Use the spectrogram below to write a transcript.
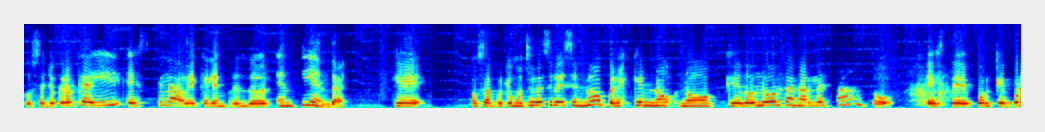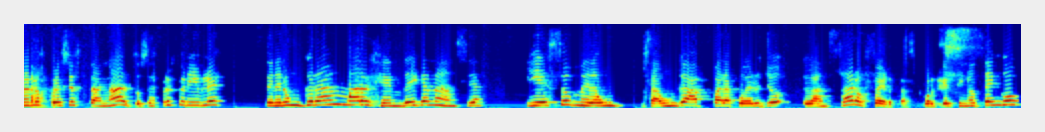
o sea, yo creo que ahí es clave que el emprendedor entienda que, o sea, porque muchas veces le dicen, no, pero es que no, no, qué dolor ganarle tanto, este, ¿por qué poner los precios tan altos? Es preferible tener un gran margen de ganancia y eso me da un, o sea, un gap para poder yo lanzar ofertas, porque si no tengo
